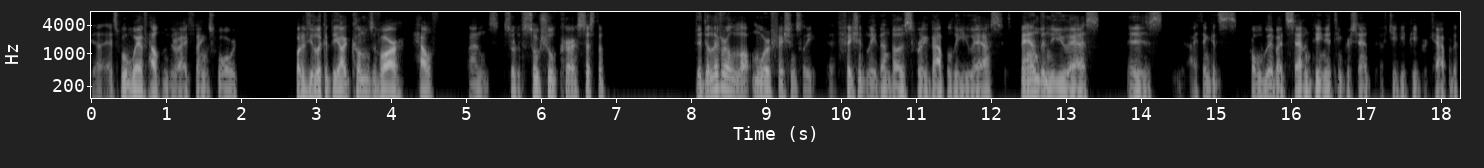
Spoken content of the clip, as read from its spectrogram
It's one way of helping to drive things forward. But if you look at the outcomes of our health and sort of social care system, they deliver a lot more efficiently efficiently than does, for example, the US. Spend in the US is, I think it's probably about 17, 18% of GDP per capita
